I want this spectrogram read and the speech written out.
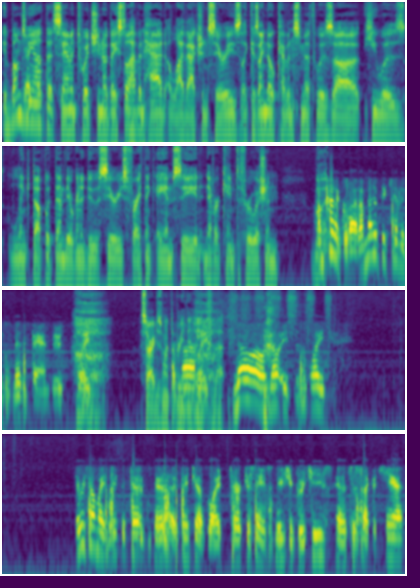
it bums me out that Sam and Twitch, you know, they still haven't had a live action series. Like, because I know Kevin Smith was uh, he was linked up with them. They were going to do a series for I think AMC, and it never came to fruition. But... I'm kind of glad. I'm not a big Kevin Smith fan, dude. Like, sorry, I just want to breathe in Uh, deep for that. no, no, it's just like every time I think of Kevin Smith, I think of like characters saying Snoochie Boochies, and it's just like I can't,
